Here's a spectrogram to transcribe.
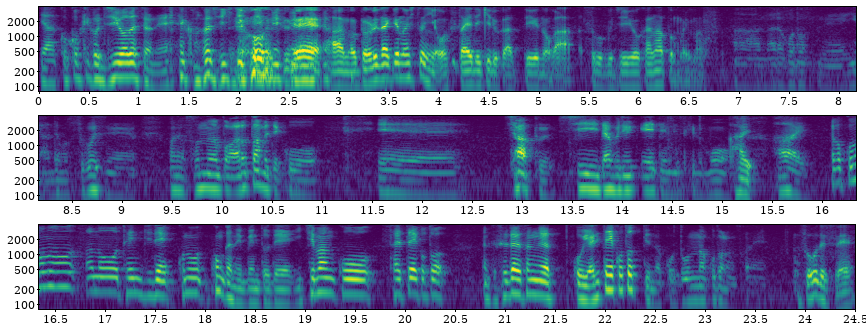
いやここ結構重要ですよね この時期。そうですね。あのどれだけの人にお伝えできるかっていうのがすごく重要かなと思います。ああなるほどですね。いやでもすごいですね、まあ、でもそんなやっぱ改めてこうえー、シャープ CWA 展ですけども。はい。はい。やっぱこのあの展示でこの今回のイベントで一番こう伝えたいことなんか世代さんがこうやりたいことっていうのはこうどんなことなんですかね？そうですね。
